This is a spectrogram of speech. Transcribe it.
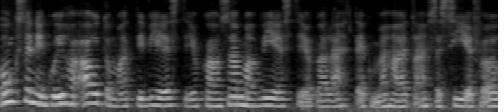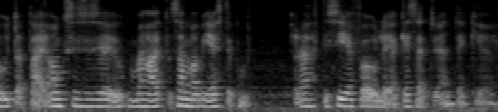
Onko se niinku ihan automaattiviesti, joka on sama viesti, joka lähtee, kun me haetaan sitä CFOta, tai onko se se, kun me haetaan sama viesti, kun lähti CFOlle ja kesätyöntekijöille?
